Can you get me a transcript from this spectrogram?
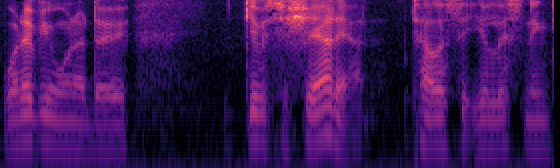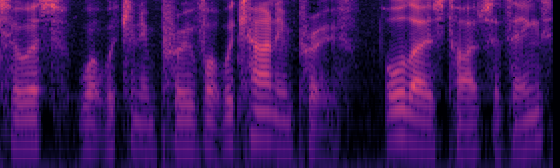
whatever you want to do, give us a shout out. Tell us that you're listening to us, what we can improve, what we can't improve, all those types of things.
